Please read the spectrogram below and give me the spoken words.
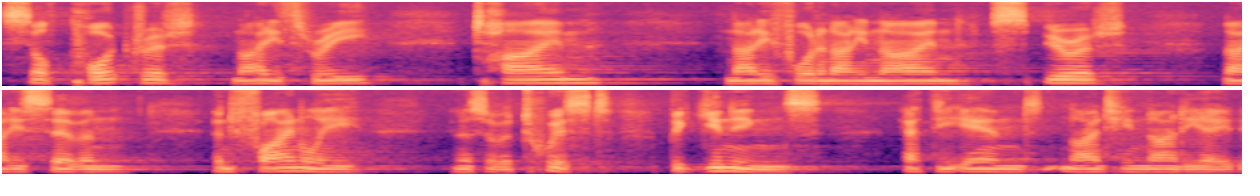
self portrait, 93, time, 94 to 99, spirit, 97, and finally, in a sort of a twist, beginnings at the end, 1998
